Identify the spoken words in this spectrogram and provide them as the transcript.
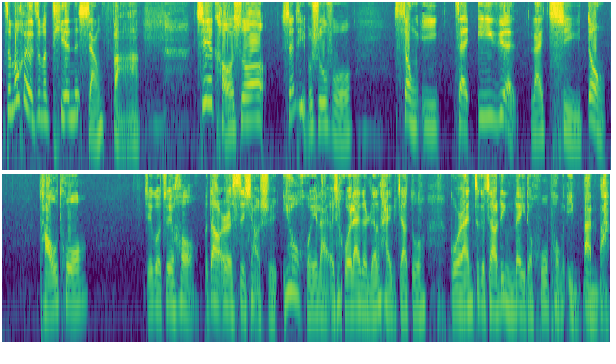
怎么会有这么天的想法啊？借口说身体不舒服，送医，在医院来启动逃脱，结果最后不到二十四小时又回来，而且回来的人还比较多。果然这个叫另类的呼朋引伴吧。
